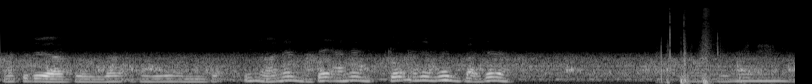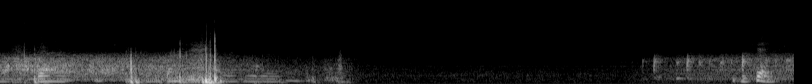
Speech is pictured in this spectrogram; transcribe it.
I have to do after that. You know, I never did, I never go, I never went back, I? Okay.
